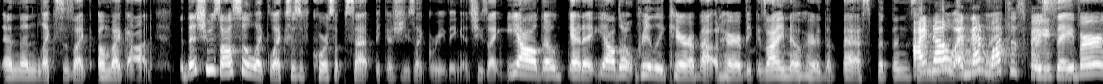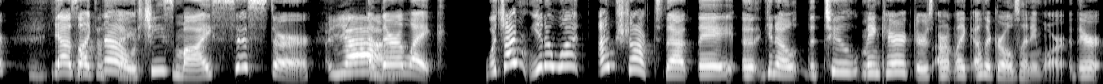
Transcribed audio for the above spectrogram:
And then Lex is like, oh my God. But then she was also like, Lex was of course upset because she's like grieving and she's like, y'all don't get it. Y'all don't really care about her because I know her the best. But then I know, and then like, what's his face? Xaver? Yeah, it's like, no, she's my sister. yeah. And they're like, which I'm, you know what? I'm shocked that they, uh, you know, the two main characters aren't like other girls anymore. They're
